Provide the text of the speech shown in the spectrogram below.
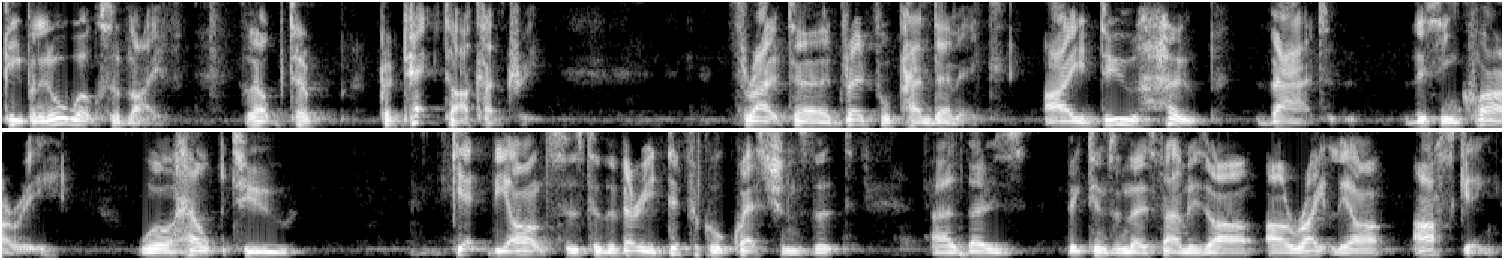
people in all walks of life who helped to protect our country throughout a dreadful pandemic. I do hope that this inquiry will help to get the answers to the very difficult questions that uh, those victims and those families are, are rightly are asking.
